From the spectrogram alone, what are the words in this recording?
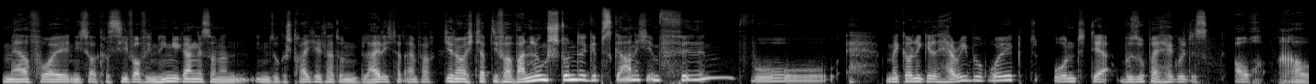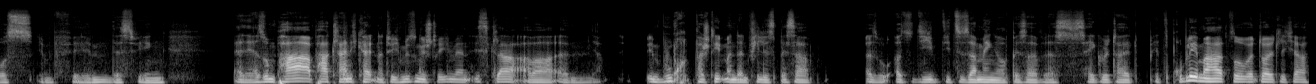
Malfoy nicht so aggressiv auf ihn hingegangen ist, sondern ihn so gestreichelt hat und beleidigt hat einfach. Genau, ich glaube, die Verwandlungsstunde gibt es gar nicht im Film, wo McGonagall Harry beruhigt und der Besuch bei Hagrid ist auch raus im Film. Deswegen, äh, ja, so ein paar, paar Kleinigkeiten natürlich müssen gestrichen werden, ist klar, aber ähm, ja, im Buch versteht man dann vieles besser. Also, also die, die Zusammenhänge auch besser, dass Hagrid halt jetzt Probleme hat, so wird deutlicher.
